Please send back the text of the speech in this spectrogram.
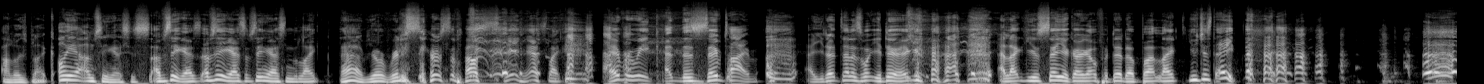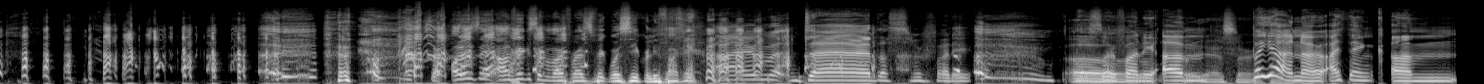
I'll always be like, oh yeah, I'm seeing us. I'm seeing us. I'm seeing us. I'm seeing us. And they're like, damn, you're really serious about seeing us like every week at the same time. And you don't tell us what you're doing. and like you say you're going out for dinner, but like you just ate. so honestly, I think some of my friends think we're secretly fucking. i'm dead that's so funny that's Oh, so funny um yeah, sorry. but yeah no i think um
